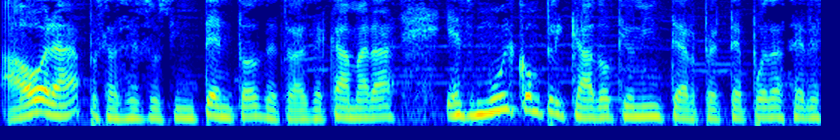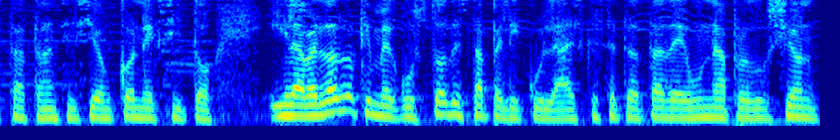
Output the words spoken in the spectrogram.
Ahora, pues hace sus intentos detrás de cámara. Es muy complicado que un intérprete pueda hacer esta transición con éxito. Y la verdad lo que me gustó de esta película es que se trata de una producción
